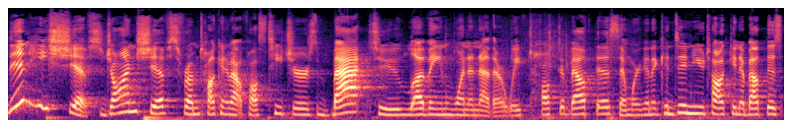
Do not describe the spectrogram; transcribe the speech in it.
Then he shifts, John shifts from talking about false teachers back to loving one another. We've talked about this and we're going to continue talking about this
